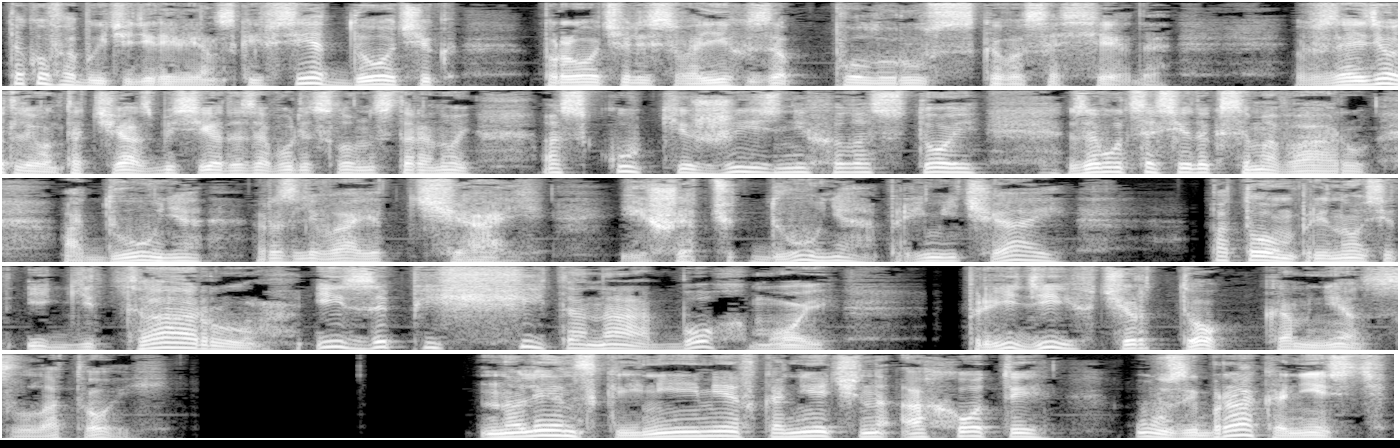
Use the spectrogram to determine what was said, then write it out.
Таков обычай деревенский, все дочек — прочили своих за полурусского соседа. Взойдет ли он, тотчас беседа заводит словно стороной, О скуке жизни холостой зовут соседа к самовару, А Дуня разливает чай, и шепчут «Дуня, примечай!» Потом приносит и гитару, и запищит она, Бог мой, приди в чертог ко мне золотой. Но Ленский, не имев, конечно, охоты узы брака несть,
